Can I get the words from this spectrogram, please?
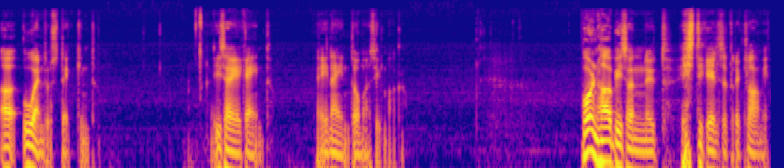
a- uuendus tekkinud. ise ei käinud, ei näinud oma silmaga Pornhubis on nüüd eestikeelsed reklaamid.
